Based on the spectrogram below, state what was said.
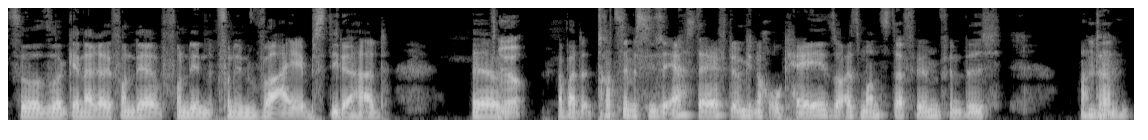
So, so generell von der, von den, von den Vibes, die der hat. Ähm, ja. Aber trotzdem ist diese erste Hälfte irgendwie noch okay, so als Monsterfilm, finde ich. Und mhm. dann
